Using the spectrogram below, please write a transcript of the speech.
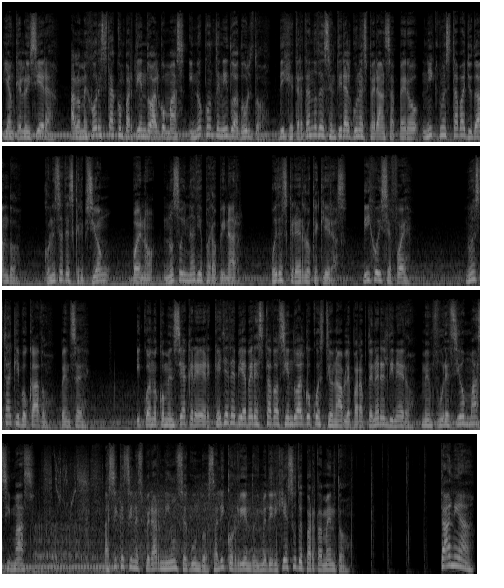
Y aunque lo hiciera, a lo mejor está compartiendo algo más y no contenido adulto. Dije tratando de sentir alguna esperanza, pero Nick no estaba ayudando. Con esa descripción, bueno, no soy nadie para opinar. Puedes creer lo que quieras. Dijo y se fue. No está equivocado, pensé. Y cuando comencé a creer que ella debía haber estado haciendo algo cuestionable para obtener el dinero, me enfureció más y más. Así que sin esperar ni un segundo, salí corriendo y me dirigí a su departamento. ¡Tania!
